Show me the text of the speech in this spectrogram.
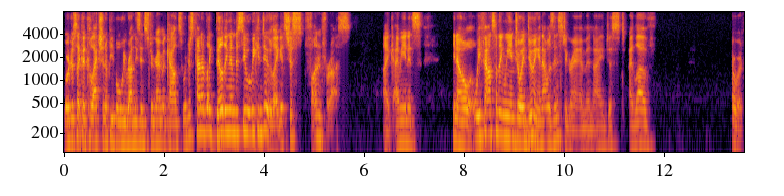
we're just like a collection of people. We run these Instagram accounts. We're just kind of like building them to see what we can do. Like it's just fun for us. Like I mean, it's you know we found something we enjoyed doing, and that was Instagram. And I just I love forward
